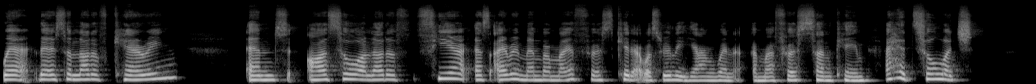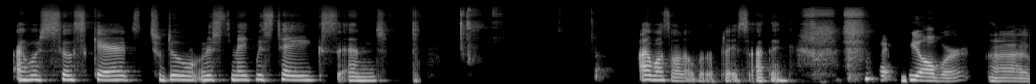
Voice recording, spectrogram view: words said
where there's a lot of caring and also a lot of fear. As i remember my first kid i was really young when uh, my first son came. I had so much i was so scared to do make mistakes and i was all over the place i think. We all were uh,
